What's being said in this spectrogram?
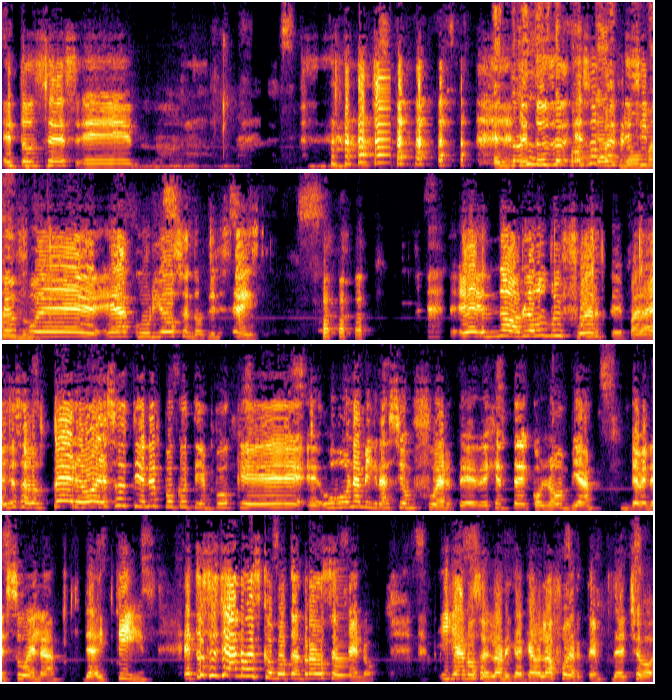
Entonces, eh, Entonces, Entonces, este eso al principio no no. fue, era curioso en 2006. Eh, no, hablamos muy fuerte para ellos, hablamos- pero eso tiene poco tiempo que eh, hubo una migración fuerte de gente de Colombia, de Venezuela, de Haití. Entonces ya no es como tan raro ser bueno. Y ya no soy la única que habla fuerte. De hecho,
